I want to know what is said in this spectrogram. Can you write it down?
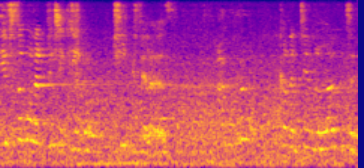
if someone had particularly got cheek fillers, I'm not going to do loads of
